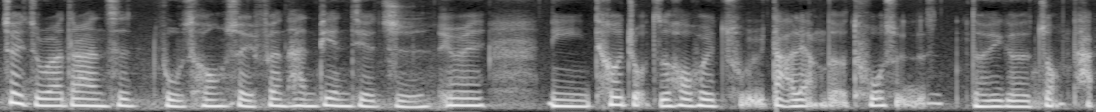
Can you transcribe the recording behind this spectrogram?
最主要当然是补充水分和电解质，因为你喝酒之后会处于大量的脱水的的一个状态，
